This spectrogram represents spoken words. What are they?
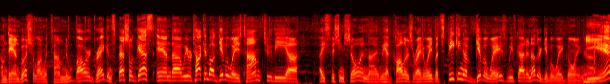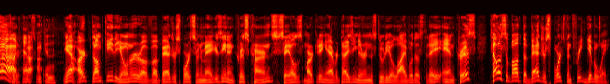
I'm Dan Bush, along with Tom Neubauer, Greg, and special guests. And uh, we were talking about giveaways, Tom, to the uh, ice fishing show, and uh, we had callers right away. But speaking of giveaways, we've got another giveaway going. Uh, yeah. Perhaps Uh, we can. Yeah, Art Dumpke, the owner of uh, Badger Sportsman Magazine, and Chris Carnes, sales, marketing, advertising. They're in the studio live with us today. And Chris, tell us about the Badger Sportsman free giveaway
